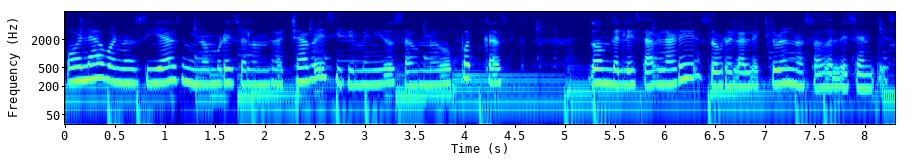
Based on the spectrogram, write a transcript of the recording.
Hola, buenos días, mi nombre es Alondra Chávez y bienvenidos a un nuevo podcast donde les hablaré sobre la lectura en los adolescentes.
